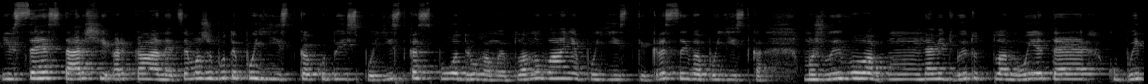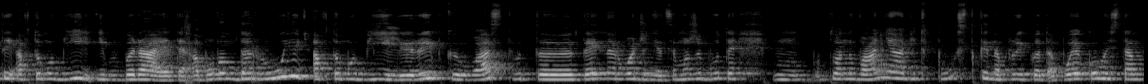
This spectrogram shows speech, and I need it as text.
і все старші аркани. Це може бути поїздка кудись, поїздка з подругами, планування поїздки, красива поїздка. Можливо, навіть ви тут плануєте купити автомобіль і вибираєте, або вам дарують автомобіль, рибки. У вас тут е, день народження. Це може бути планування відпустки, наприклад, або якогось там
